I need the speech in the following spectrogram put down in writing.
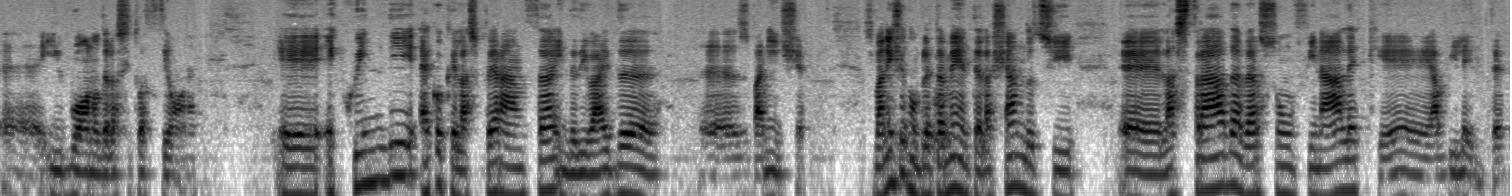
eh, il buono della situazione. E, e, quindi ecco che la speranza in The Divide eh, svanisce svanisce completamente lasciandoci eh, la strada verso un finale che è avvilente.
